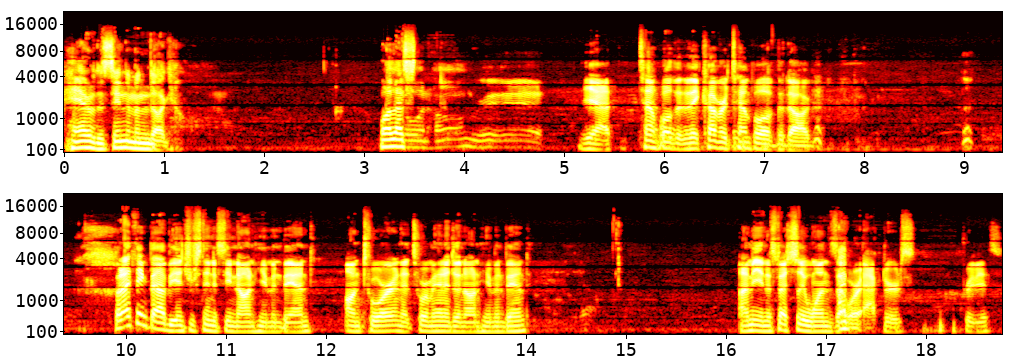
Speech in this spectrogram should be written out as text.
Hair of the cinnamon dog. Well, that's Going hungry. Yeah, temple. They cover temple of the dog. But I think that would be interesting to see non-human band on tour and a tour manage a non-human band. I mean, especially ones that I- were actors previous.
